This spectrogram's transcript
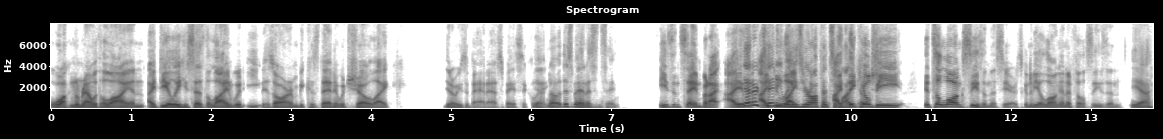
walking around with a lion. Ideally, he says the lion would eat his arm because then it would show like, you know, he's a badass. Basically, yeah. No, this man is insane. he's insane. But I, I, He's I do when like he's your him. offensive I think he'll be. It's a long season this year. It's going to be a long NFL season. Yeah.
